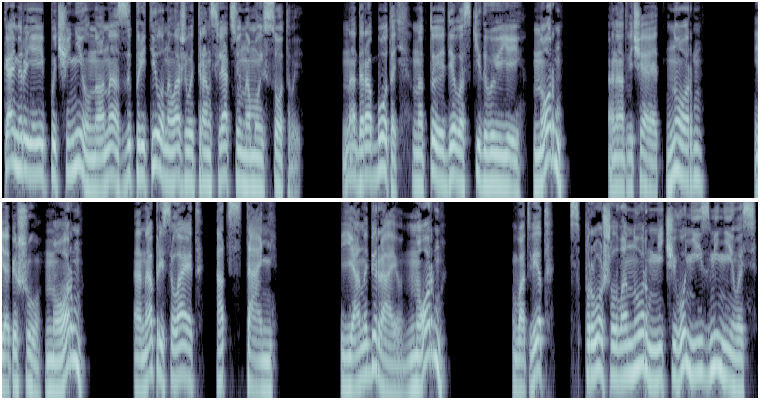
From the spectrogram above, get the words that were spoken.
Камеры я ей починил, но она запретила налаживать трансляцию на мой сотовый. Надо работать, на то и дело скидываю ей «Норм?» Она отвечает «Норм». Я пишу «Норм?» Она присылает «Отстань». Я набираю «Норм?» В ответ «С прошлого норм ничего не изменилось».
